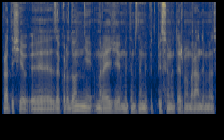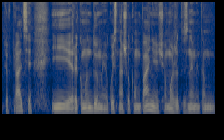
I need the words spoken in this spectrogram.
брати ще е, закордонні мережі. Ми там з ними підписуємо теж меморандуми співпраці і рекомендуємо якусь нашу компанію, що можете з ними там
